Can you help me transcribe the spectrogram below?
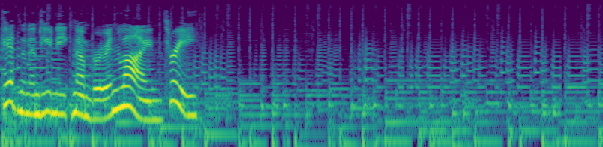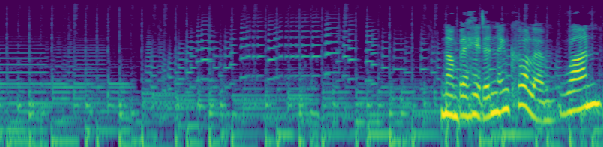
Hidden and unique number in line 3. number hidden in column 1.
